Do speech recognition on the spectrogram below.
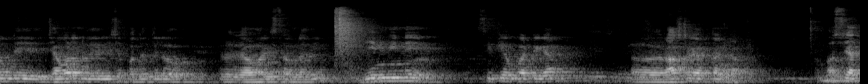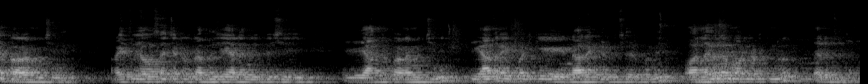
నుండి జవాన్లను వేరు చేసే పద్ధతిలో ఈరోజు వ్యవహరిస్తూ ఉన్నది. దీని మీదనే సిపిఎం పార్టీగా రాష్ట్ర వ్యాప్తంగా బస్సు యాత్ర ప్రారంభించింది. రైతు వ్యవసాయ చట్టం రద్దు చేయాలని చెప్పేసి ఈ యాత్ర ప్రారంభించింది. ఈ యాత్ర ఇప్పటికీ నా చేరుకుంది. వాళ్ళు లైవ్లో మాట్లాడుతున్నారు. లైవ్లో చూద్దాం.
